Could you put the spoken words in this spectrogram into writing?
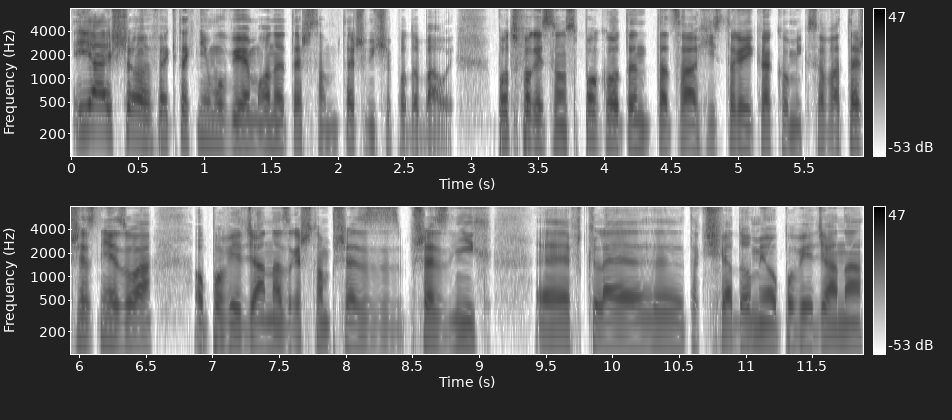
I ja jeszcze o efektach nie mówiłem, one też są, też mi się podobały. Potwory są spoko, ten, ta cała historyjka komiksowa też jest niezła, opowiedziana zresztą przez, przez nich e, w tle, e, tak świadomie opowiedziana.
